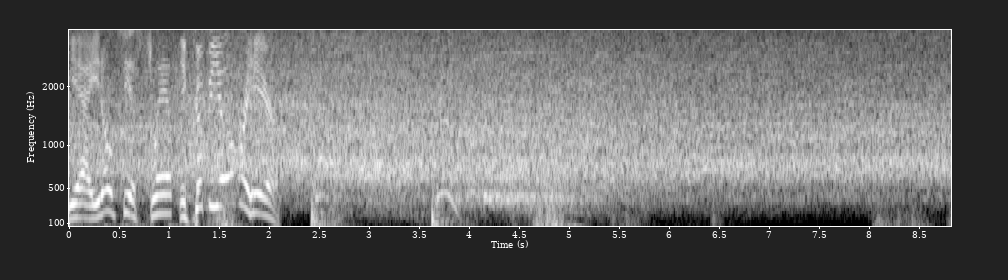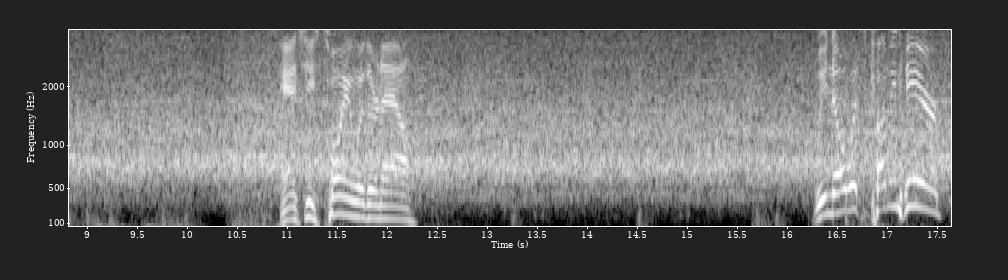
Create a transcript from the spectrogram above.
Yeah, you don't see a slam. It could be over here. And she's toying with her now. We know what's coming here.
